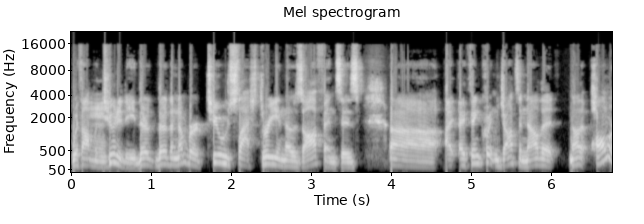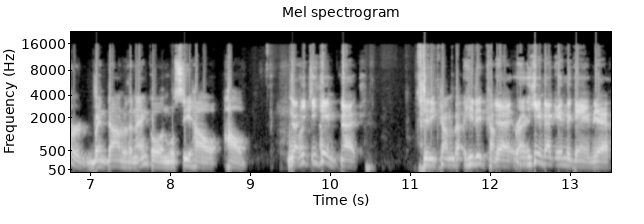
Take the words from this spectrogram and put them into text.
with Mm-hmm. opportunity. They're they're the number two slash three in those offenses. Uh, I, I think Quentin Johnson now that now that Palmer went down with an ankle, and we'll see how how No, he, he came back. Did he come back? He did come Yeah, back, right? he came back in the game. Yeah.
